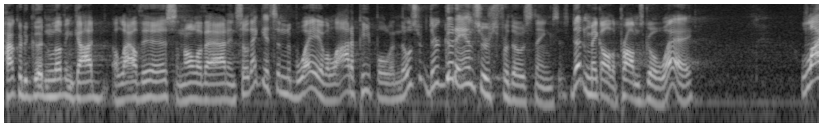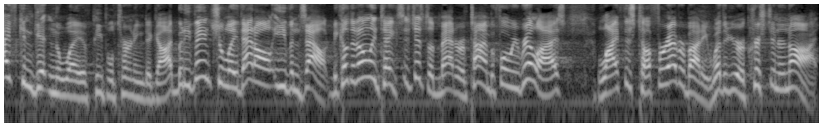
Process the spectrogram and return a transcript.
How could a good and loving God allow this and all of that? And so that gets in the way of a lot of people, and those are, they're good answers for those things. It doesn't make all the problems go away. Life can get in the way of people turning to God, but eventually that all evens out because it only takes, it's just a matter of time before we realize life is tough for everybody, whether you're a Christian or not.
